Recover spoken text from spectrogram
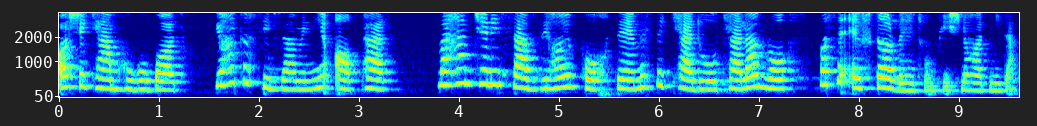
آش کم حبوبات یا حتی سیب زمینی آبپز و همچنین سبزی های پخته مثل کدو و کلم رو واسه افتار بهتون پیشنهاد میدم.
